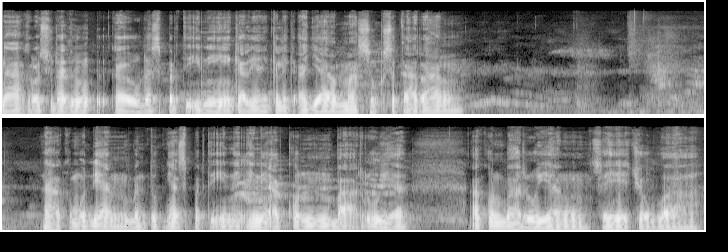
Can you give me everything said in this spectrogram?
Nah kalau sudah tuh kalau udah seperti ini kalian klik aja masuk sekarang. Nah kemudian bentuknya seperti ini. Ini akun baru ya. Akun baru yang saya coba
